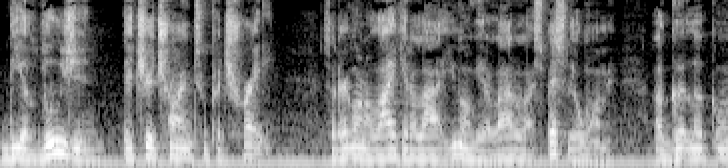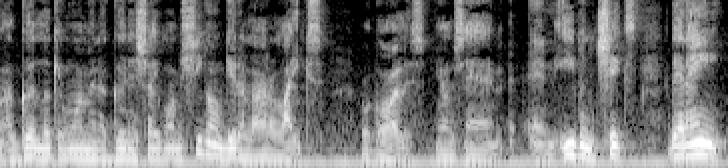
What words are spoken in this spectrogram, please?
the illusion that you're trying to portray. So they're gonna like it a lot. You're gonna get a lot of like, especially a woman, a good look, a good looking woman, a good in shape woman. She gonna get a lot of likes, regardless. You know what I'm saying? And even chicks that ain't,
